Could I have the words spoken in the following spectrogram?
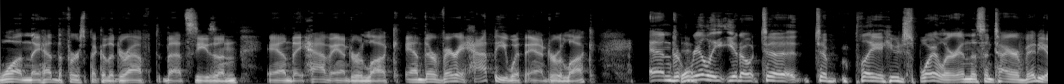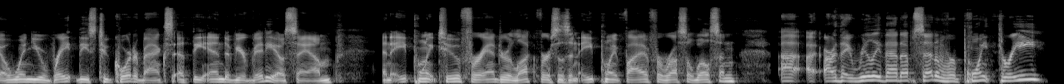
one they had the first pick of the draft that season and they have Andrew Luck and they're very happy with Andrew Luck. And yeah. really, you know, to to play a huge spoiler in this entire video, when you rate these two quarterbacks at the end of your video, Sam, an 8.2 for Andrew Luck versus an 8.5 for Russell Wilson. Uh, are they really that upset over 0.3?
